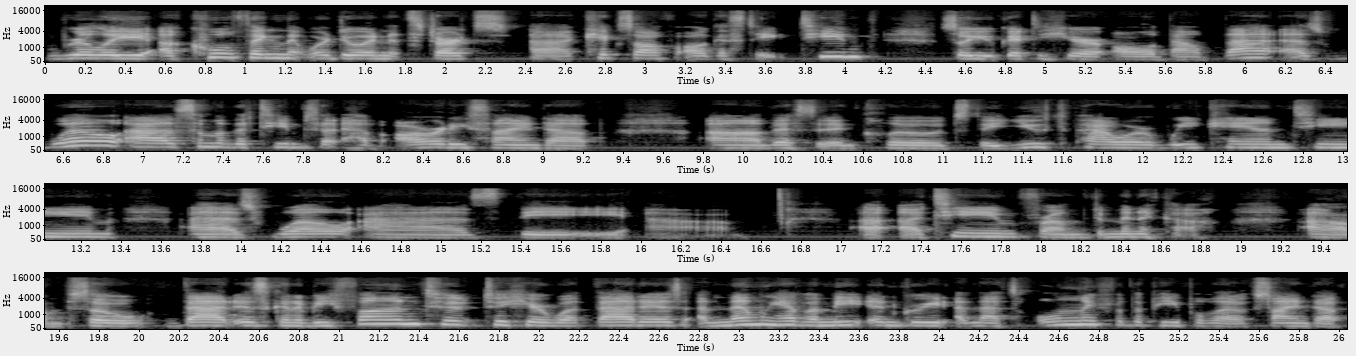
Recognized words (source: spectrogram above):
really a cool thing that we're doing. It starts, uh, kicks off August 18th. So you get to hear all about that, as well as some of the teams that have already signed up. Uh, this includes the Youth Power We Can team, as well as the uh, a, a team from Dominica. Um, so that is going to be fun to, to hear what that is. And then we have a meet and greet, and that's only for the people that have signed up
